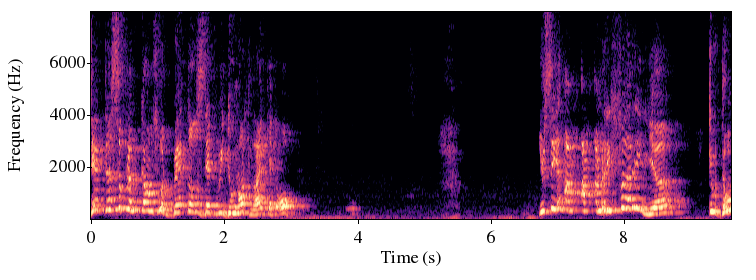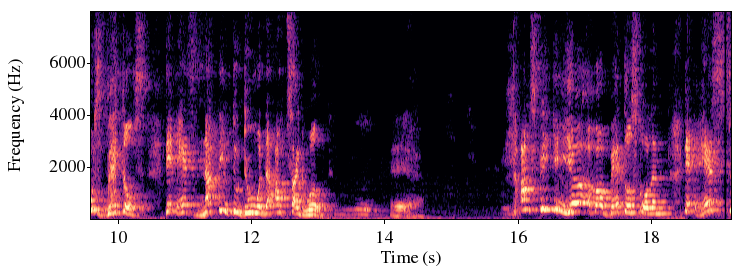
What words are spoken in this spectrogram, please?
That discipline comes with battles that we do not like at all. You see, I'm, I'm, I'm referring here to those battles that has nothing to do with the outside world. Yeah. I'm speaking here about battles, Colin, that has to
